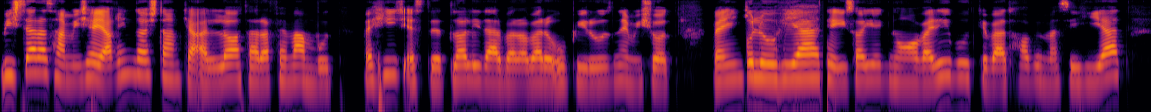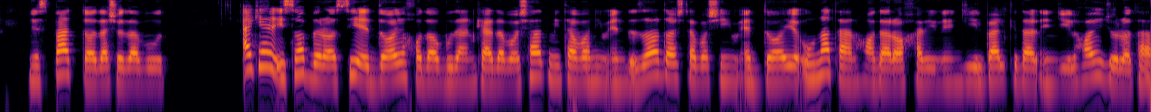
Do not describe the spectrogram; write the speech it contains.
بیشتر از همیشه یقین داشتم که الله طرف من بود. و هیچ استدلالی در برابر او پیروز نمی‌شد و این الوهیت عیسی یک نوآوری بود که بعدها به مسیحیت نسبت داده شده بود اگر عیسی به راستی ادعای خدا بودن کرده باشد می توانیم انتظار داشته باشیم ادعای او نه تنها در آخرین انجیل بلکه در انجیل های جلوتر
